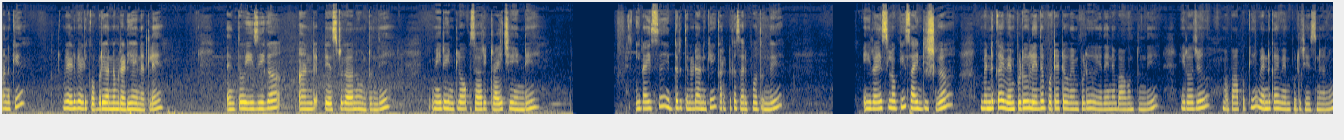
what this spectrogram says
మనకి వేడి వేడి కొబ్బరి అన్నం రెడీ అయినట్లే. ఎంతో ఈజీగా అండ్ టేస్ట్గాను ఉంటుంది. మీరు ఇంట్లో ఒకసారి ట్రై చేయండి. ఈ రైస్ ఇద్దరు తినడానికి కరెక్ట్గా సరిపోతుంది. ఈ రైస్లోకి సైడ్ డిష్గా బెండకాయ వెంపుడు లేదా పొటాటో వెంపుడు ఏదైనా బాగుంటుంది. ఈరోజు మా పాపకి బెండకాయ వెంపుడు చేసినాను.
